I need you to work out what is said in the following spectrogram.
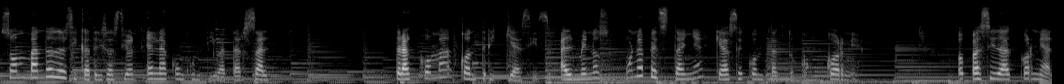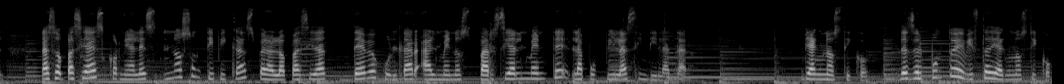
Son bandas de cicatrización en la conjuntiva tarsal. Tracoma con triquiasis, al menos una pestaña que hace contacto con córnea. Opacidad corneal. Las opacidades corneales no son típicas, pero la opacidad debe ocultar al menos parcialmente la pupila sin dilatar. Diagnóstico. Desde el punto de vista diagnóstico,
